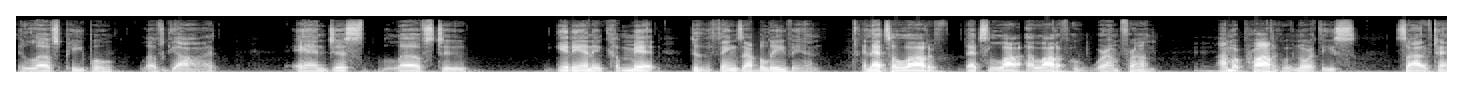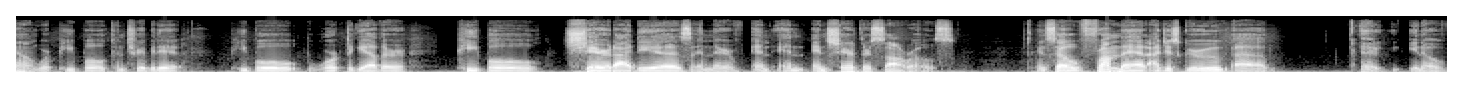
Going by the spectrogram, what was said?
that loves people, loves God, and just loves to get in and commit to the things I believe in. And that's a lot of that's a lot a lot of who, where I'm from. I'm a product of Northeast side of town where people contributed, people worked together, people shared ideas and their and and and shared their sorrows. And so from that, I just grew. Uh, uh, you know,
